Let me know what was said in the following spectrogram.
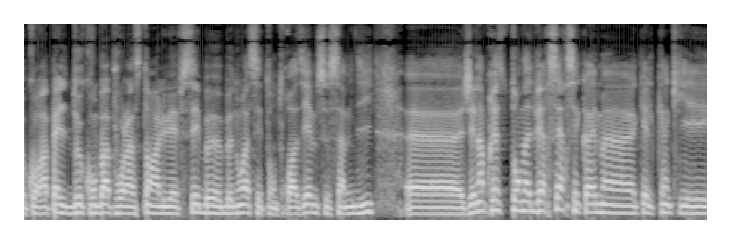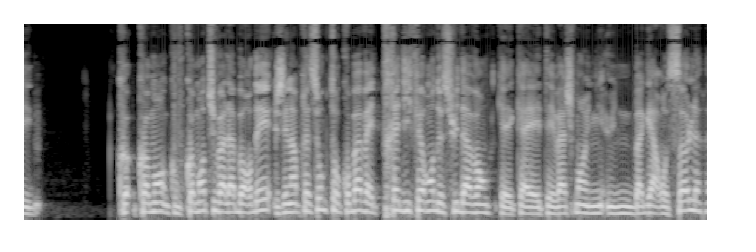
Donc on rappelle deux combats pour l'instant à l'UFC Benoît c'est ton troisième ce samedi. Euh, j'ai l'impression que ton adversaire c'est quand même euh, quelqu'un qui est comment tu vas l'aborder? J'ai l'impression que ton combat va être très différent de celui d'avant, qui, a été vachement une, bagarre au sol,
